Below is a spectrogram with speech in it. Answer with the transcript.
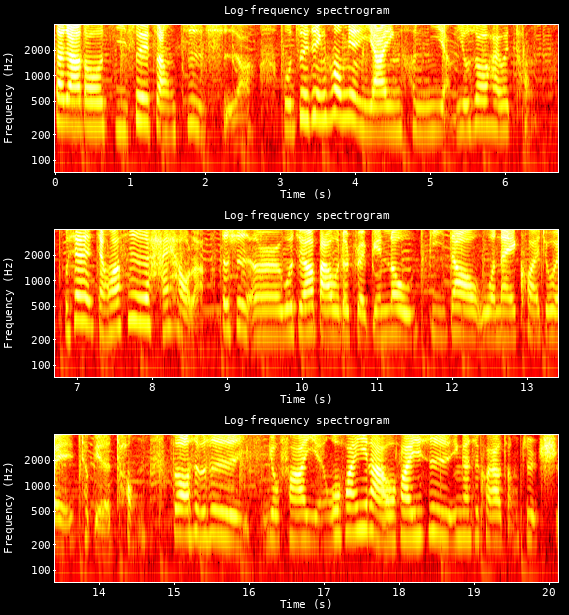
大家都几岁长智齿啊？我最近后面牙龈很痒，有时候还会痛。我现在讲话是还好啦，但是呃，我只要把我的嘴边肉抵到我那一块，就会特别的痛，不知道是不是有发炎？我怀疑啦，我怀疑是应该是快要长智齿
